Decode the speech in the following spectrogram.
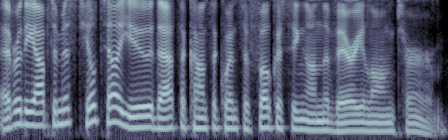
Ever the optimist, he'll tell you that's a consequence of focusing on the very long term.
